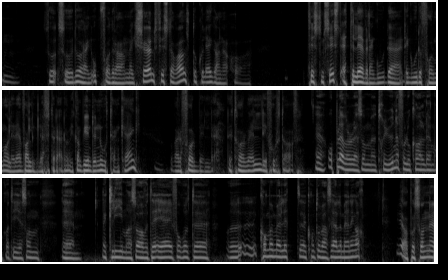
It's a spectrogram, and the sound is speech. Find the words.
Mm. Så, så, da har jeg oppfordra meg sjøl først av alt, og kollegaene, å først som sist etterleve gode, det gode formålet, det valgløftet der. Og vi kan begynne nå, tenker jeg, å være forbilde. Det tar veldig fort av. Ja, opplever du det som truende for lokaldemokratiet, sånn det, det klimaet som av og til er i forhold til å komme med litt kontroversielle meninger? Ja, på sånne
